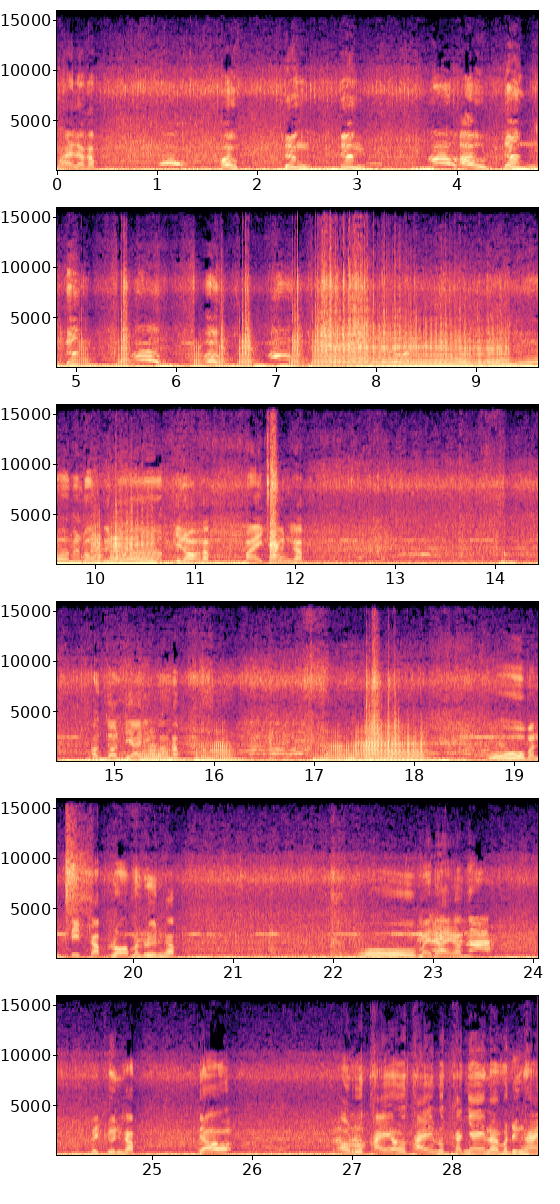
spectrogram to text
ไปแล้วครับเอ้ดึงดึงเอ้าดึงดึงเอ้าโอ้มันบอกขึ้นพี่น้องครับ ไม่ขึ้นครับ เอาจอดเดียดีกว่าครับ โอ้ มันติดครับล้อมันรื่นครับ โอ้ไม่ได้ครับ ไม่ขึ้นครับ เดี๋ยวเอารถไถเอารถไถรถคันใหญ่น่ะมาดึงให้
